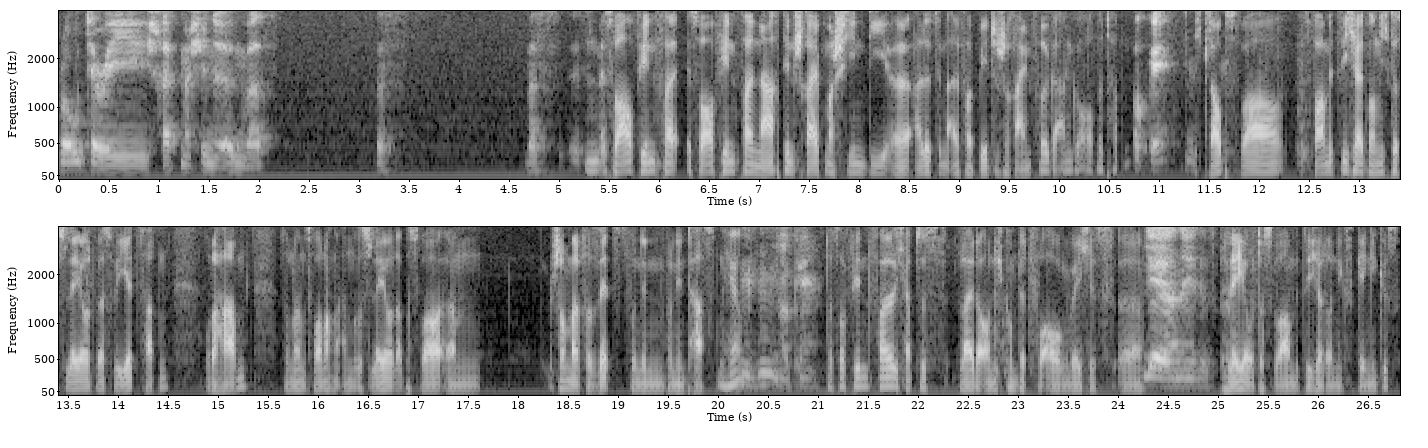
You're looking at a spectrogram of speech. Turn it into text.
Rotary-Schreibmaschine, irgendwas. Was, was ist. Es war auf jeden Fall, es war auf jeden Fall nach den Schreibmaschinen, die äh, alles in alphabetischer Reihenfolge angeordnet hatten. Okay. Ich glaube, es war, es war mit Sicherheit noch nicht das Layout, was wir jetzt hatten oder haben, sondern es war noch ein anderes Layout, aber es war ähm, schon mal versetzt von den, von den Tasten her. Mhm, okay. Das auf jeden Fall. Ich habe es leider auch nicht komplett vor Augen, welches äh, Ja, ja, nee, das. Layout das war. Mit Sicherheit auch nichts Gängiges.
